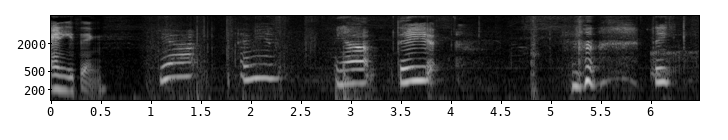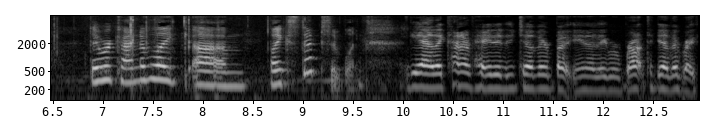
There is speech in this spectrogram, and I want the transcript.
anything. Yeah, I mean, yeah, they they they were kind of like um like step siblings. Yeah, they kind of hated each other, but you know they were brought together by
